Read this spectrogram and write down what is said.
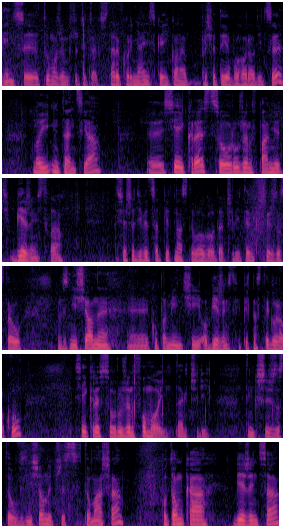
Więc y, tu możemy przeczytać starokorniańska ikona Preszwiętej Bohorodicy. No i intencja. Siej kres są różen w pamięć bieżeństwa 1915 goda, czyli ten krzyż został wzniesiony ku pamięci o bieżeństwie 15 roku. Siej kres są różen fomoi, tak? czyli ten krzyż został wzniesiony przez Tomasza, potomka bieżeńca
